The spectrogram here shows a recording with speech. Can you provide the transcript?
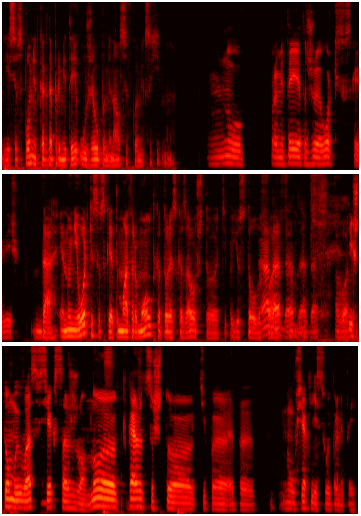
если вспомнит, когда Прометей уже упоминался в комиксах Хикмана. Ну, Прометей это же оркисовская вещь. Да, и, ну не оркисовская, это Mother Mold, которая сказала, что типа you stole the да, fire да, from, да, да, да. Вот. И что мы вас всех сожжем. Но кажется, что типа это, ну у всех есть свой Прометей.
